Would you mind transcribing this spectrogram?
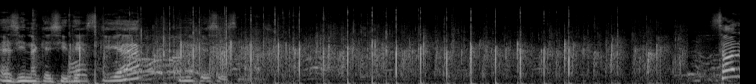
ऐसी न किसी देश की है, न किसी समाज सर,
